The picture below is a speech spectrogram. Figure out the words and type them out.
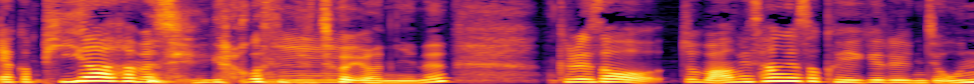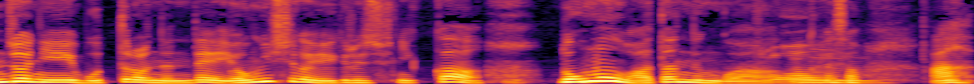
약간 비하하면서 얘기를 하거든요. 음. 저희 언니는. 그래서 좀 마음이 상해서 그 얘기를 이제 온전히 못 들었는데 영희 씨가 얘기를 해주니까 너무 와닿는 거야. 어. 그래서 아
